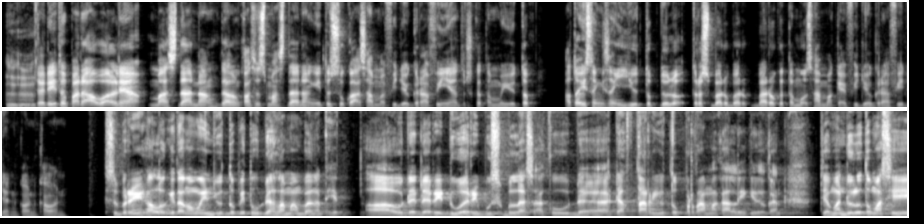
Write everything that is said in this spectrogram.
Mm-mm. Jadi itu pada awalnya Mas Danang, dalam kasus Mas Danang itu suka sama videografinya terus ketemu YouTube atau iseng-iseng YouTube dulu terus baru baru, baru ketemu sama kayak videografi dan kawan-kawan. Sebenarnya kalau kita ngomongin YouTube itu udah lama banget hit. Eh, udah dari 2011 aku udah daftar YouTube pertama kali gitu kan. Zaman dulu tuh masih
